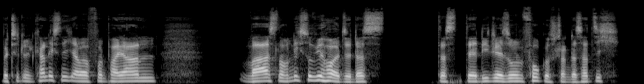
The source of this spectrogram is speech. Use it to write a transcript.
betiteln kann ich es nicht, aber vor ein paar Jahren war es noch nicht so wie heute, dass, dass der DJ so im Fokus stand. Das hat sich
